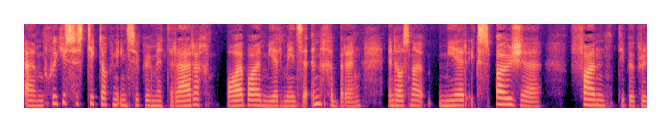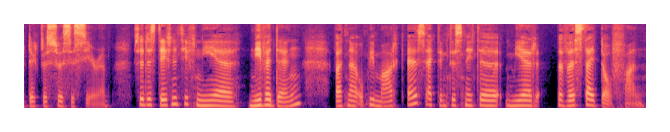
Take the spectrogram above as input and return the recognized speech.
um goedjies soos TikTok en Instagram het regtig baie baie meer mense ingebring en daar's nou meer exposure van tipe produkte soos 'n serum. So dis definitief nie 'n nuwe ding wat nou op die mark is. Ek dink dit is net 'n meer bewustheid daarvan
